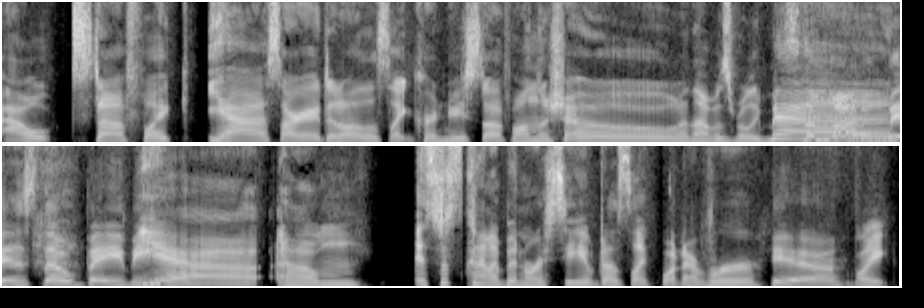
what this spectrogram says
out stuff like, "Yeah, sorry, I did all this like cringy stuff on the show, and that was really bad." the model biz, though, baby. Yeah. Um, it's just kind of been received as like whatever. Yeah. Like,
